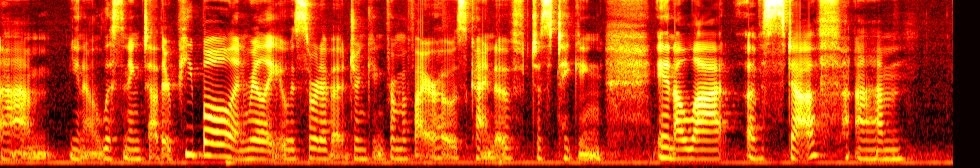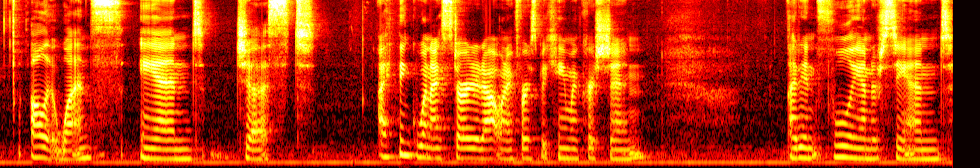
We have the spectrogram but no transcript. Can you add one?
um, you know listening to other people. And really it was sort of a drinking from a fire hose kind of just taking in a lot of stuff um, all at once. And just I think when I started out when I first became a Christian I didn't fully understand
